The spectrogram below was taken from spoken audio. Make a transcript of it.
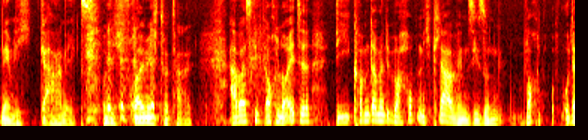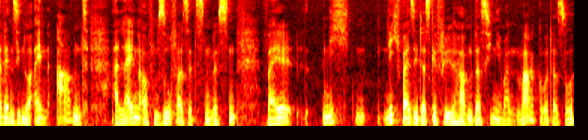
nämlich gar nichts. Und ich freue mich total. Aber es gibt auch Leute, die kommen damit überhaupt nicht klar, wenn sie so ein Wochen oder wenn sie nur einen Abend allein auf dem Sofa sitzen müssen, weil nicht, nicht weil sie das Gefühl haben, dass sie niemanden mag oder so,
